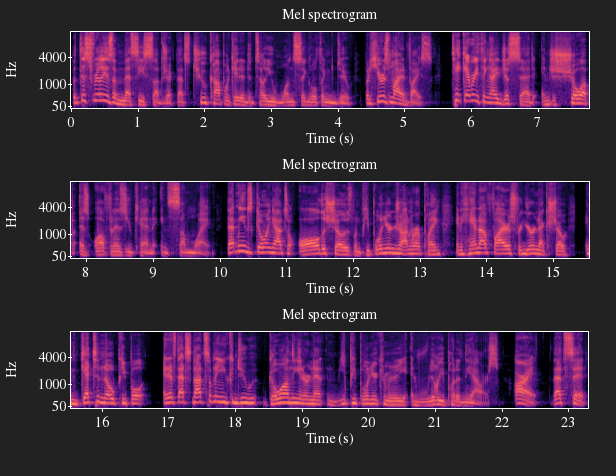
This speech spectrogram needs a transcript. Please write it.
But this really is a messy subject that's too complicated to tell you one single thing to do. But here's my advice. Take everything I just said and just show up as often as you can in some way. That means going out to all the shows when people in your genre are playing and hand out flyers for your next show and get to know people and if that's not something you can do, go on the internet and meet people in your community and really put in the hours. Alright, that's it.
